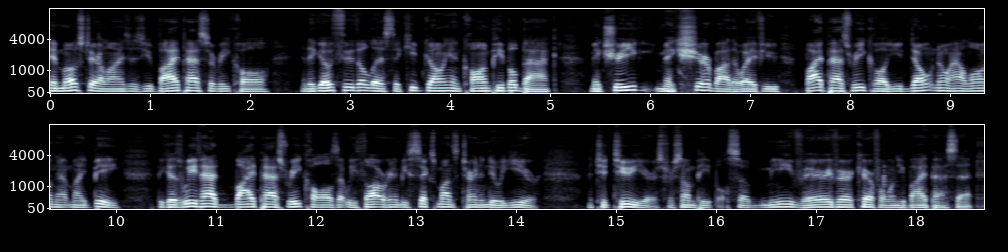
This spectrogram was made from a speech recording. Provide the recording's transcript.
in most airlines is you bypass a recall and they go through the list. They keep going and calling people back. Make sure you make sure, by the way, if you bypass recall, you don't know how long that might be because we've had bypass recalls that we thought were going to be six months turn into a year to two years for some people. So me very very careful when you bypass that.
